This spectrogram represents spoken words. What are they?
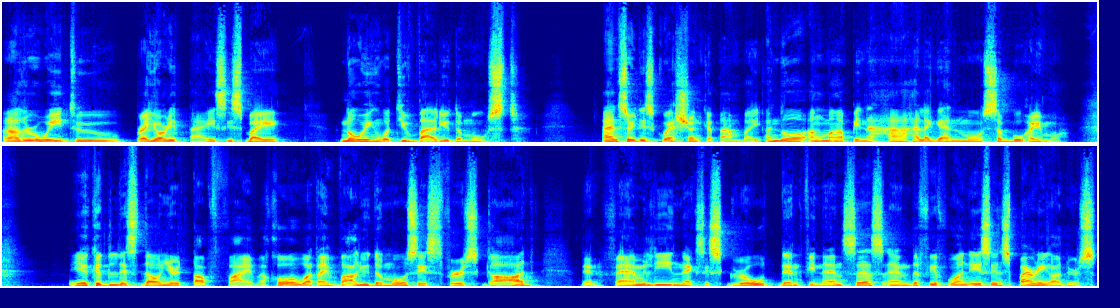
another way to prioritize is by knowing what you value the most. Answer this question, Katambay. Ano ang mga pinahahalagahan mo sa buhay mo? You could list down your top five. Ako, what I value the most is first God, then family, next is growth, then finances, and the fifth one is inspiring others.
